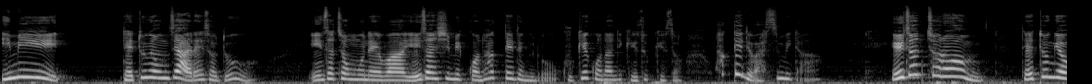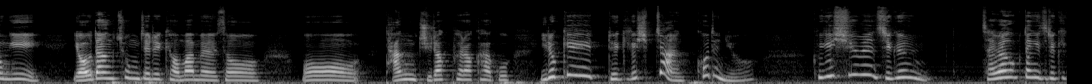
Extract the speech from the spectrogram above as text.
이미 대통령제 아래서도 인사청문회와 예산심의권 확대 등으로 국회 권한이 계속해서 확대돼 왔습니다. 예전처럼 대통령이 여당 총재를 겸하면서 뭐 당 쥐락펴락하고 이렇게 되기가 쉽지 않거든요. 그게 쉬우면 지금 자유한국당이 이렇게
